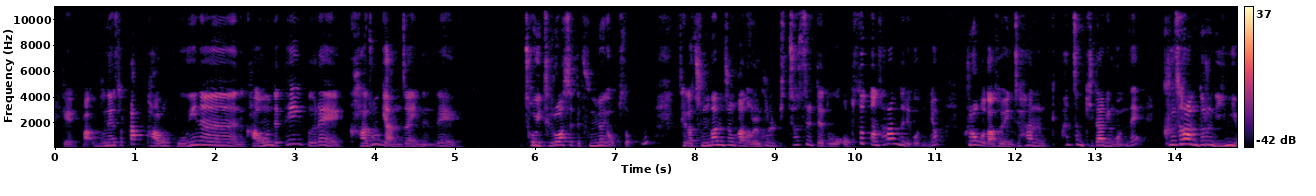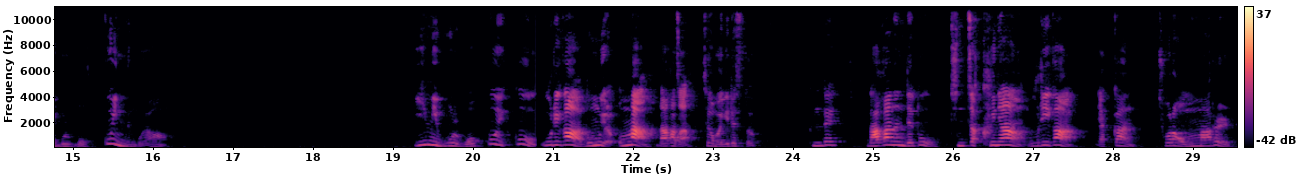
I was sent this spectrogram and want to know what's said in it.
이렇게 막 문에서 딱 바로 보이는 가운데 테이블에 가족이 앉아 있는데 저희 들어왔을 때 분명히 없었고 제가 중간중간 얼굴을 비쳤을 때도 없었던 사람들이거든요. 그러고 나서 이제 한 한참 기다린 건데 그 사람들은 이미 뭘 먹고 있는 거야. 이미 뭘 먹고 있고 우리가 너무 열... 엄마 나가자 제가 막 이랬어요. 근데 나가는데도 진짜 그냥 우리가 약간 저랑 엄마를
